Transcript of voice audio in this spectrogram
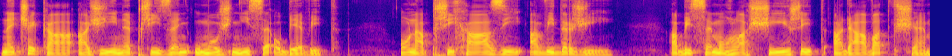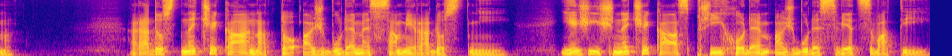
Nečeká, až jí nepřízeň umožní se objevit. Ona přichází a vydrží, aby se mohla šířit a dávat všem. Radost nečeká na to, až budeme sami radostní. Ježíš nečeká s příchodem, až bude svět svatý.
